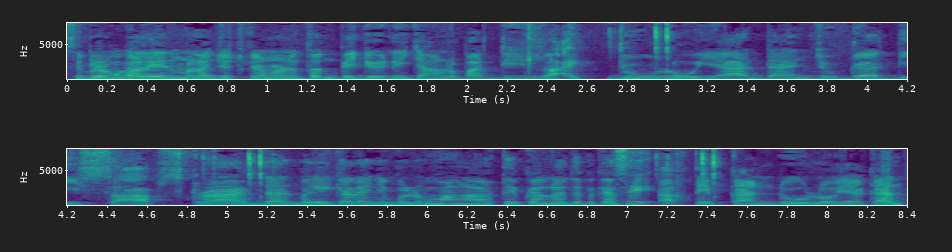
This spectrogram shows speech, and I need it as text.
Sebelum kalian melanjutkan menonton video ini, jangan lupa di like dulu ya, dan juga di subscribe. Dan bagi kalian yang belum mengaktifkan notifikasi, aktifkan dulu ya kan.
